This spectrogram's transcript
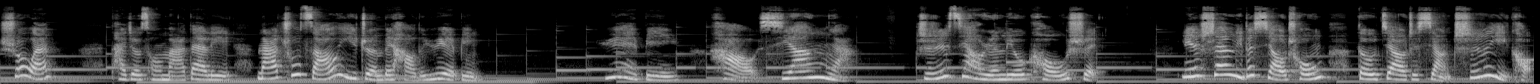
说完。他就从麻袋里拿出早已准备好的月饼，月饼好香啊，直叫人流口水，连山里的小虫都叫着想吃一口。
